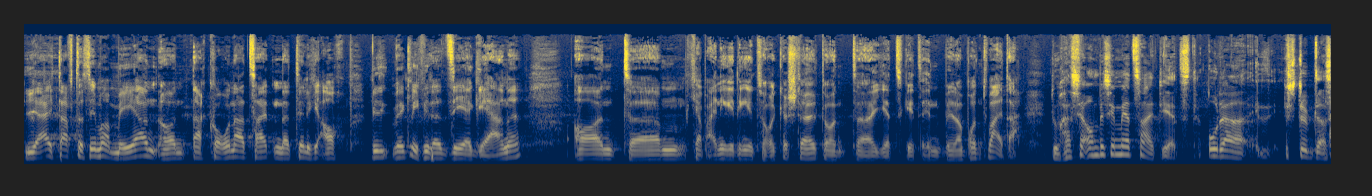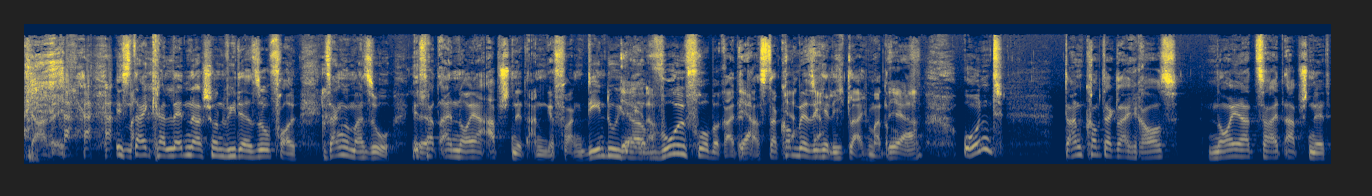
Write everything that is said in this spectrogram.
Ja, ich darf das immer mehr und nach Corona-Zeiten natürlich auch wi- wirklich wieder sehr gerne. Und ähm, ich habe einige Dinge zurückgestellt und äh, jetzt geht es in Bilderbund weiter. Du hast ja auch ein bisschen mehr Zeit jetzt. Oder stimmt das gar nicht? Ist dein Kalender schon wieder so voll? Sagen wir mal so, es hat ein neuer Abschnitt angefangen, den du ja, Ja, genau. wohl vorbereitet Ja, hast. Da kommen ja, wir sicherlich gleich mal drauf. Ja. Und dann kommt er gleich raus, neuer Zeitabschnitt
